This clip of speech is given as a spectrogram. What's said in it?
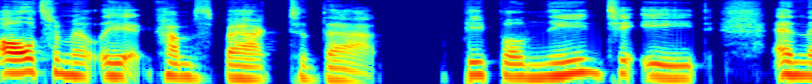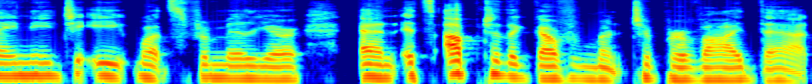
ultimately it comes back to that people need to eat and they need to eat what's familiar. And it's up to the government to provide that.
